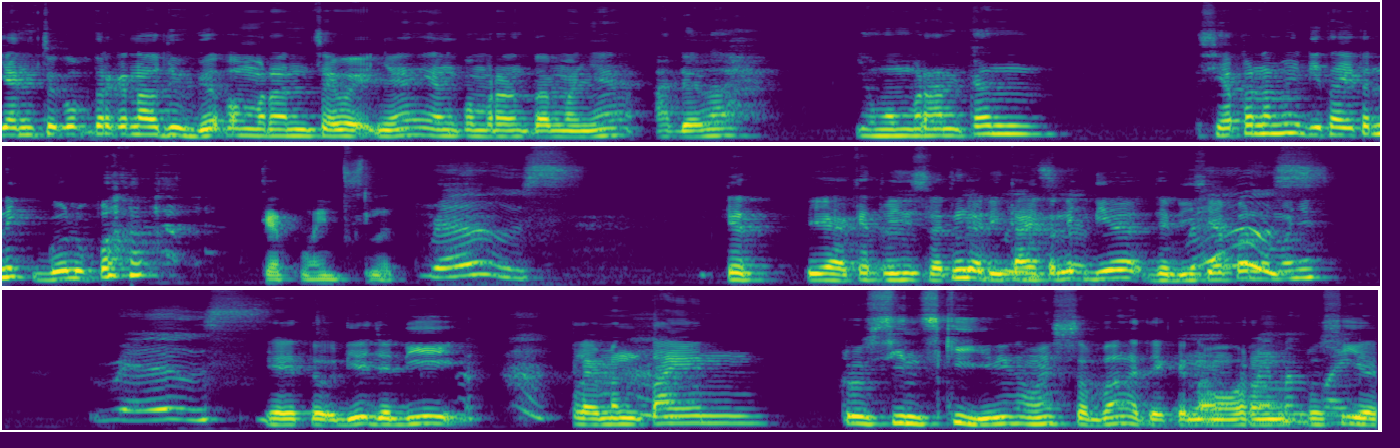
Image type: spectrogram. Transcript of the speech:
yang cukup terkenal juga pemeran ceweknya yang pemeran utamanya adalah yang memerankan siapa namanya di Titanic gue lupa Cat Winslet. Rose. Kate ya Kate Winslet enggak di Kate Titanic dia jadi siapa Rose. namanya Rose. ya itu dia jadi Clementine Krusinski. Ini namanya susah banget ya kena Iya, orang Rusia.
